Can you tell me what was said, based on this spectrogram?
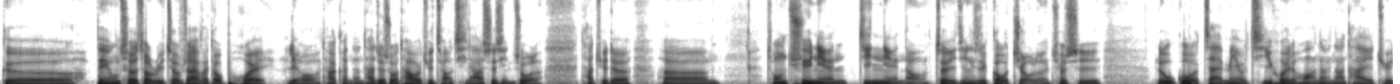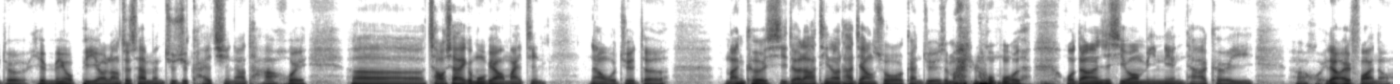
个备用车手 Reserve Driver 都不会留，他可能他就说他会去找其他事情做了。他觉得，呃，从去年、今年哦，这已经是够久了。就是如果再没有机会的话呢，那他也觉得也没有必要让这扇门继续开启，那他会呃朝下一个目标迈进。那我觉得。蛮可惜的啦，听到他这样说，感觉是蛮落寞的。我当然是希望明年他可以啊、呃、回到 F1 哦。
